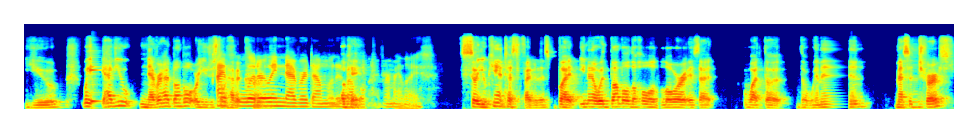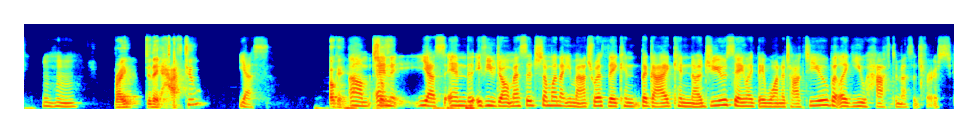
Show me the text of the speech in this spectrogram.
you. Wait, have you never had Bumble, or you just don't I've have it? I've literally never downloaded okay. Bumble ever in my life. So you can't testify to this, but you know, with Bumble, the whole lore is that what the the women message first Mm-hmm. Right? Do they have to? Yes. Okay. Um, so and f- yes, and if you don't message someone that you match with, they can the guy can nudge you saying like they want to talk to you, but like you have to message first,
